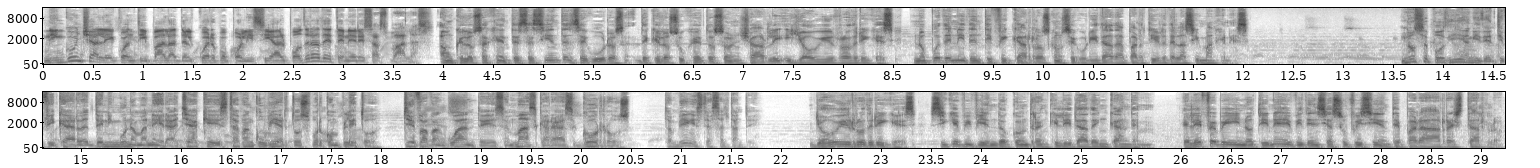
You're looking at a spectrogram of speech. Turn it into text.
Ningún chaleco antibalas del cuerpo policial podrá detener esas balas. Aunque los agentes se sienten seguros de que los sujetos son Charlie y Joey Rodríguez, no pueden identificarlos con seguridad a partir de las imágenes. No se podían identificar de ninguna manera, ya que estaban cubiertos por completo. Llevaban guantes, máscaras, gorros. También este asaltante. Joey Rodríguez sigue viviendo con tranquilidad en Camden. El FBI no tiene evidencia suficiente para arrestarlo.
